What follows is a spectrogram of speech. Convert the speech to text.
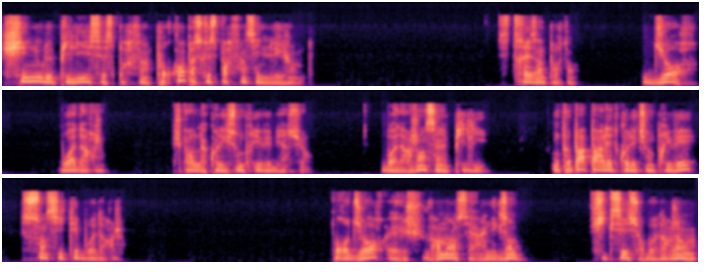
chez nous, le pilier, c'est ce parfum. Pourquoi? Parce que ce parfum, c'est une légende. C'est très important. Dior, bois d'argent. Je parle de la collection privée, bien sûr. Bois d'argent, c'est un pilier. On ne peut pas parler de collection privée sans citer bois d'argent. Pour Dior, et je, vraiment, c'est un exemple fixé sur bois d'argent. Hein.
